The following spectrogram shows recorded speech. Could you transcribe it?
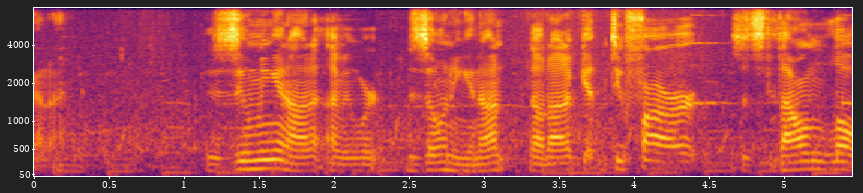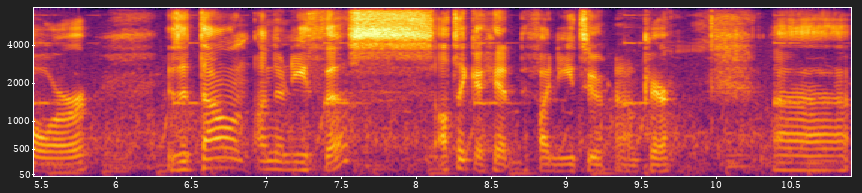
gotta zooming in on it. I mean, we're zoning in on No, not getting too far. So it's down lower. Is it down underneath this? I'll take a hit if I need to. I don't care. Uh,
